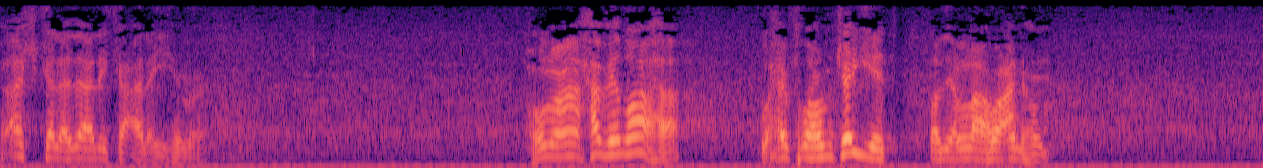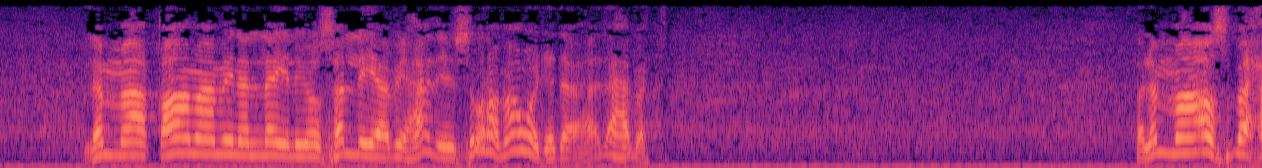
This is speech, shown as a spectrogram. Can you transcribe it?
فأشكل ذلك عليهما. هما حفظاها وحفظهم جيد رضي الله عنهم. لما قام من الليل يصلي بهذه السورة ما وجدها ذهبت. فلما أصبح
